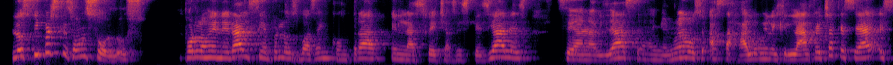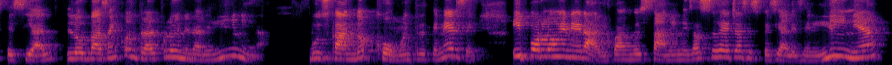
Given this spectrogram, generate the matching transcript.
Los tippers que son solos, por lo general siempre los vas a encontrar en las fechas especiales, sea Navidad, sea Año Nuevo, hasta Halloween, la fecha que sea especial, los vas a encontrar por lo general en línea, buscando cómo entretenerse. Y por lo general, cuando están en esas fechas especiales en línea,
